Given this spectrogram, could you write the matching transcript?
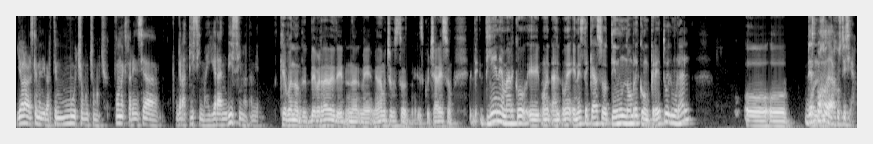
Yo la verdad es que me divertí mucho, mucho, mucho. Fue una experiencia gratísima y grandísima también. Qué bueno, de, verdad me, da mucho gusto escuchar eso. ¿Tiene, Marco, eh, en este caso, ¿tiene un nombre concreto el mural? ¿O, Despojo de la justicia.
